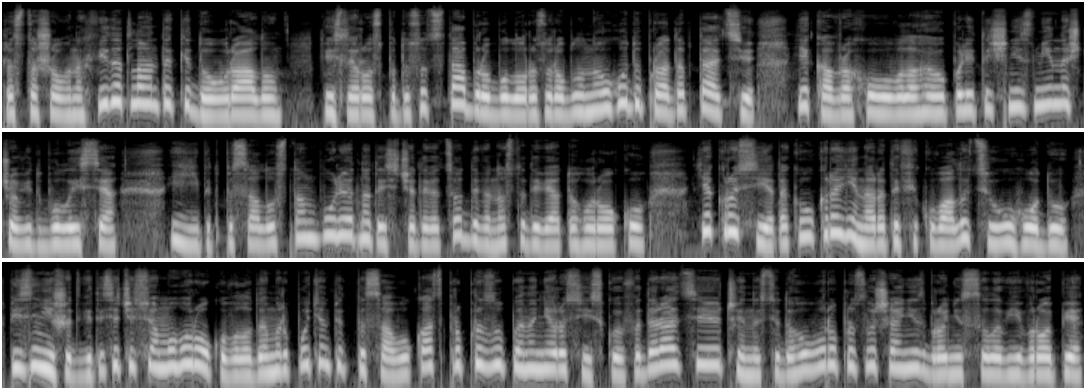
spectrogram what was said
розташованих від Атлантики до Уралу. Після розпаду соцтабору було розроблено угоду про адаптацію, яка враховувала геополітичні зміни, що відбулися. Її підписали у Стамбулі 1999 року. Як Росія, так і Україна ратифікували цю угоду. Пізніше 2007 року Володимир Путін підписав указ про призупинення Російською Федерацією чинності договору про звичайні збройні сили в Європі,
